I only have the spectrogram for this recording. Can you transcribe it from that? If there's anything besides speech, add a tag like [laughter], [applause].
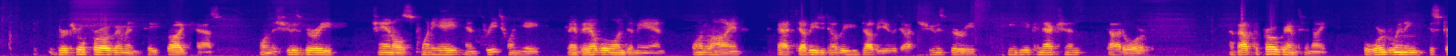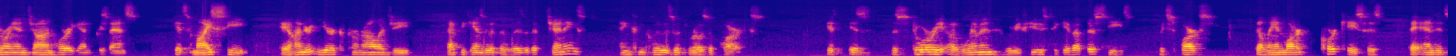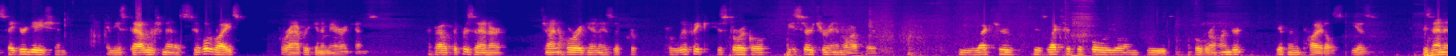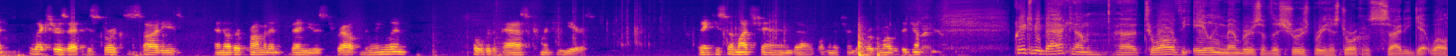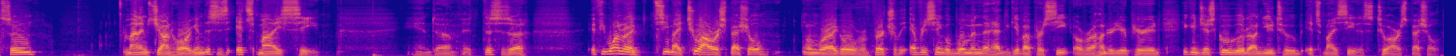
virtual program and tape broadcast on the Shrewsbury channels 28 and 328 and available on demand online at www.shrewsburymediaconnection.org. About the program tonight, award-winning historian John Horrigan presents It's My Seat, a 100-year chronology that begins with Elizabeth Jennings and concludes with Rosa Parks. It is the story of women who refused to give up their seats, which sparks the landmark court cases that ended segregation and the establishment of civil rights for African Americans. About the presenter, John Horrigan is a pro- prolific historical researcher and author. He lectures, his lecture portfolio includes over 100 different titles. He has presented lectures at historical societies and other prominent venues throughout New England over the past 20 years. Thank you so much, and uh, I'm going to turn the program over to John. Great to be back. Um, uh, to all of the ailing members of the Shrewsbury Historical Society, get well soon. My name's John Horrigan. This is It's My Seat. And uh, it, this is a, if you want to see my two hour special, where I go over virtually every single woman that had to give up her seat over a hundred year period. You can just Google it on YouTube. It's my seat. It's two hour special.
